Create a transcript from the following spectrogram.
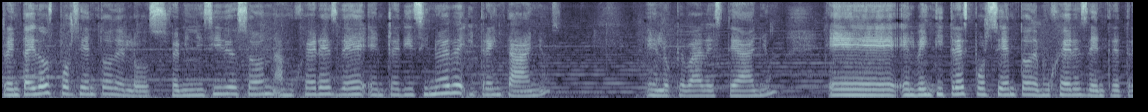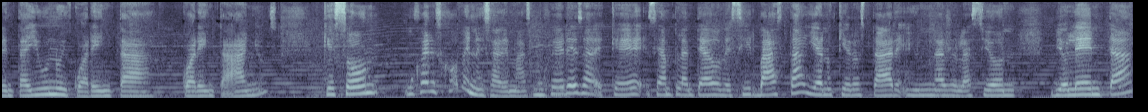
32% de los feminicidios son a mujeres de entre 19 y 30 años, en lo que va de este año. Eh, el 23% de mujeres de entre 31 y 40, 40 años, que son mujeres jóvenes además, mujeres eh, que se han planteado decir basta, ya no quiero estar en una relación violenta,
